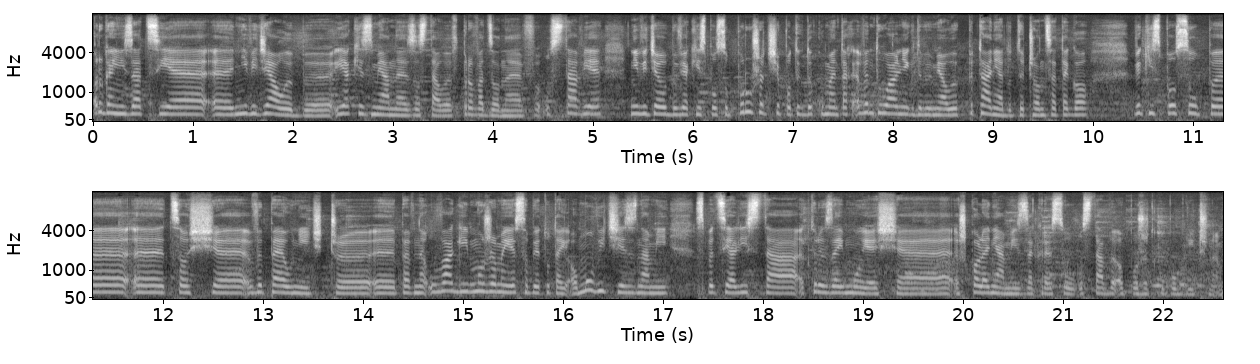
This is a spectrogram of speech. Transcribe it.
organizacje nie wiedziałyby, jakie zmiany zostały wprowadzone w ustawie, nie wiedziałyby, w jaki sposób poruszać się po tych dokumentach, ewentualnie gdyby miały pytania dotyczące tego, w jaki sposób e, e, coś wypełnić, czy e, pewne uwagi, możemy je sobie tutaj omówić. Jest z nami specjalista, który zajmuje się szkoleniami z zakresu ustawy o pożytku publicznym.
